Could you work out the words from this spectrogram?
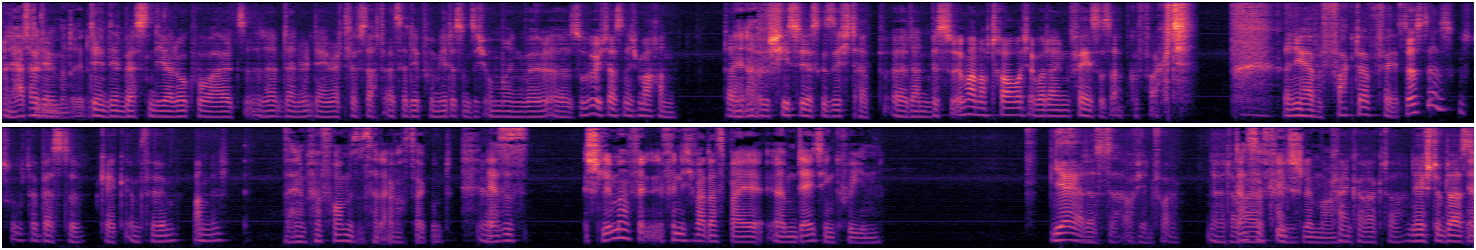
Und er hat halt den, den, den besten Dialog, wo er halt äh, Daniel Daniel Radcliffe sagt, als er deprimiert ist und sich umbringen will, äh, so würde ich das nicht machen. Dann Ja. äh, schießt du dir das Gesicht ab. Dann bist du immer noch traurig, aber dein Face ist abgefuckt. Then you have a fucked up face. Das, das ist der beste Gag im Film, fand ich. Seine Performance ist halt einfach sehr gut. Ja. Es ist schlimmer, finde find ich, war das bei ähm, Dating Queen. Ja, ja, das auf jeden Fall. Äh, da Das war ja viel kein, schlimmer. Kein Charakter. Nee, stimmt, da ist Ja,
